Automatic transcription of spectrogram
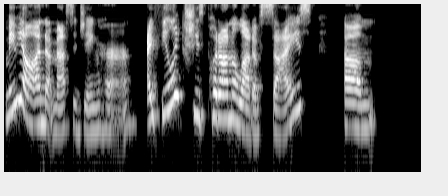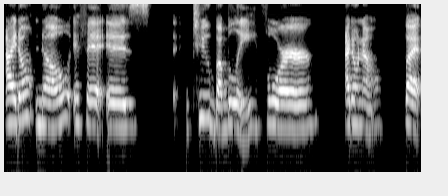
Maybe I'll end up messaging her. I feel like she's put on a lot of size. Um, I don't know if it is too bubbly for. I don't know, but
